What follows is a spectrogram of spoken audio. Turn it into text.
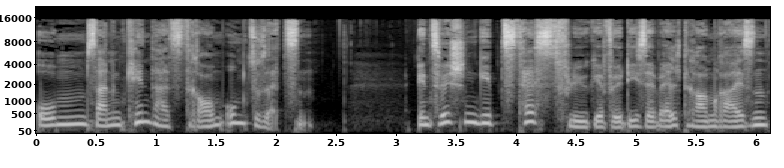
um seinen Kindheitstraum umzusetzen. Inzwischen gibt's Testflüge für diese Weltraumreisen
